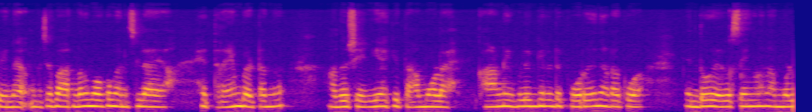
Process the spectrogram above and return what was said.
പിന്നെ ഉമ്മച്ച പറഞ്ഞത് നോക്ക് മനസ്സിലായ. എത്രയും പെട്ടെന്ന് അത് ശരിയാക്കി താ മോളെ. കാരണം ഇവളിങ്ങനെ പുറകെ നടക്കുക എന്തോ രഹസ്യങ്ങൾ നമ്മൾ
